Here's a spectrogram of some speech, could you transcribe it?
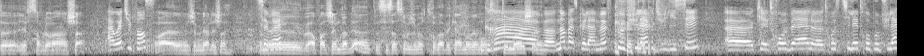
Il ressemblera à un chat. Ah ouais, tu penses? Ouais, j'aime bien les chats. C'est vrai? Bah, Enfin, j'aimerais bien, hein, parce que si ça se trouve, je me retrouve avec un mauvais monstre tout moche. Grave. Non, parce que la meuf populaire du lycée, euh, qui est trop belle, euh, trop stylée, trop populaire,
